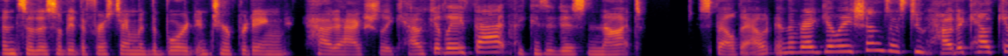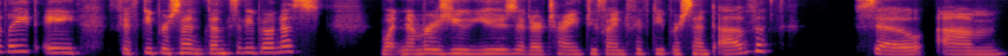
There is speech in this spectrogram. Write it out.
and so this will be the first time with the board interpreting how to actually calculate that because it is not spelled out in the regulations as to how to calculate a fifty percent density bonus. What numbers you use that are trying to find fifty percent of. So, um,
